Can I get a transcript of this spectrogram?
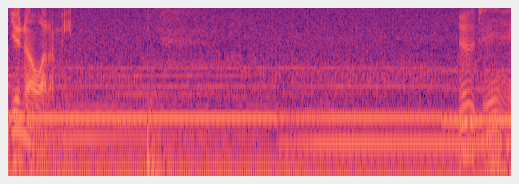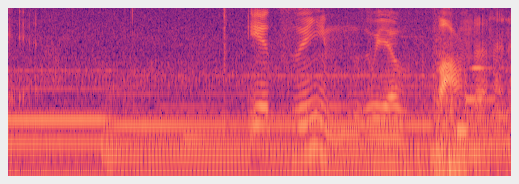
you know what I mean. Oh dear. It seems we have found an enemy.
